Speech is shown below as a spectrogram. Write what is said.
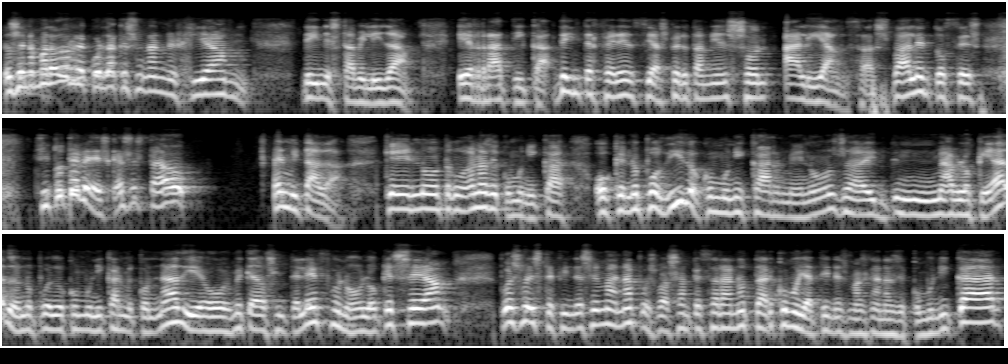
Los enamorados recuerda que es una energía de inestabilidad errática, de interferencias, pero también son alianzas, ¿vale? Entonces, si tú te ves que has estado ermitada, que no tengo ganas de comunicar o que no he podido comunicarme, ¿no? O sea, me ha bloqueado, no puedo comunicarme con nadie o me he quedado sin teléfono o lo que sea, pues este fin de semana pues vas a empezar a notar cómo ya tienes más ganas de comunicar,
